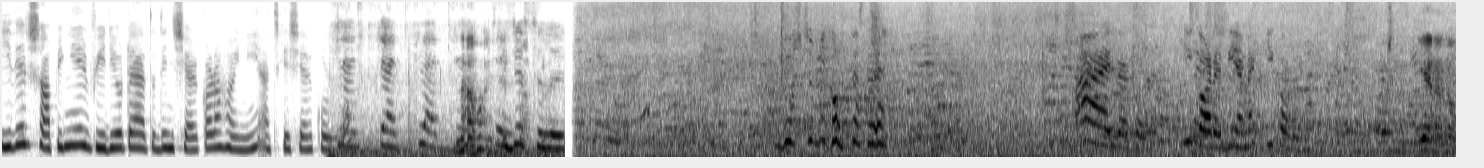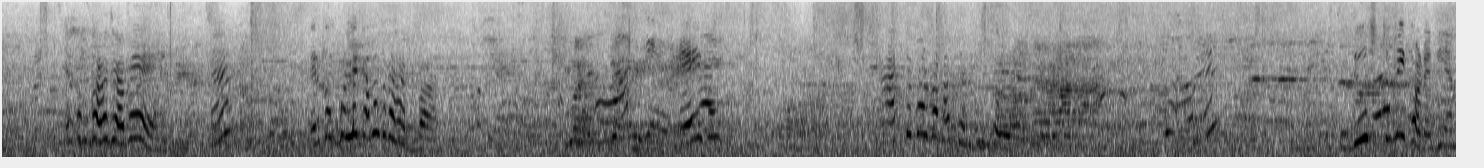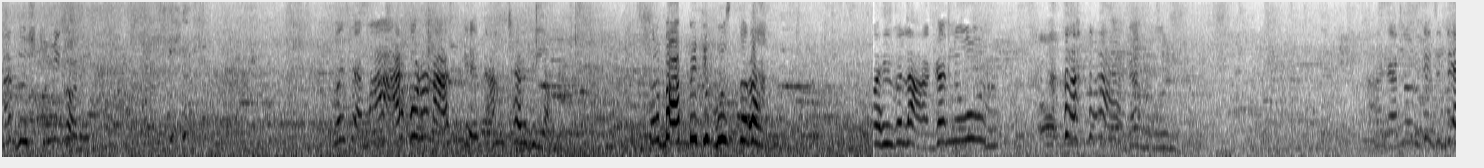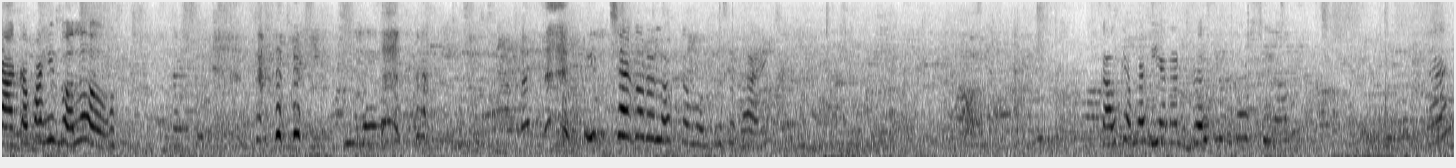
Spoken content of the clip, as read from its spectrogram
ঈদের শপিংয়ের ভিডিওটা এতদিন শেয়ার করা হয়নি আজকে শেয়ার করব। দুষ্টুমি করতেছে। আই দেখো কি করে দিয়ানা কি করে? no, no. এরকম করা যাবে? হ্যাঁ? এরকম করলে কেমন করে হাঁটবা? এইরকম হাঁটতে পারবা না তো এরকম করলে? দুষ্টুমি করে দিয়ানা দুষ্টুমি করে। বুঝছে মা, আর করো না আজকে আমি ছাড় দিলাম। তোর বাপ বেটি বুঝতোরা বলে আগানুর। আগানুর। আগানুরকে যদি আগাপাহি বলো। ইচ্ছা করে লোকটা বলতেছে, ভাই। কালকে আমরা ডিয়ানার ড্রেস কিনতে আসছিলাম হ্যাঁ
